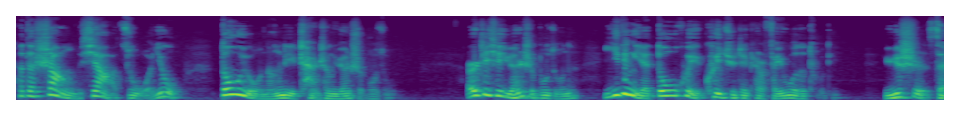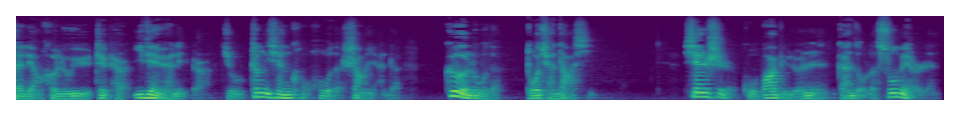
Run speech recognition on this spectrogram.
它的上下左右都有能力产生原始部族，而这些原始部族呢，一定也都会窥去这片肥沃的土地。于是，在两河流域这片伊甸园里边，就争先恐后的上演着各路的夺权大戏。先是古巴比伦人赶走了苏美尔人，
